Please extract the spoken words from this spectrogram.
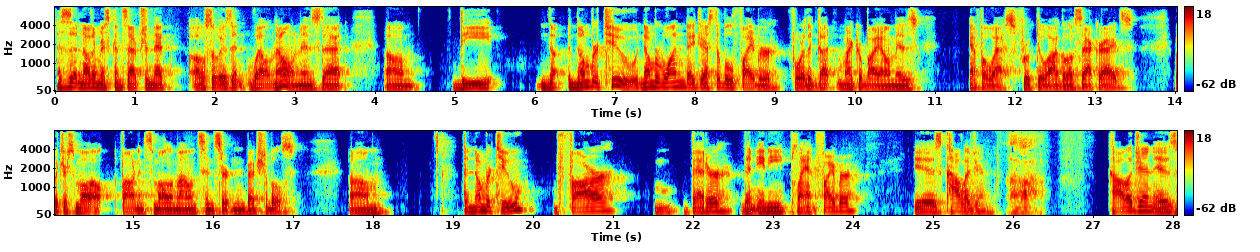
this is another misconception that also isn't well known is that um, the number two, number one digestible fiber for the gut microbiome is FOS, fructooligosaccharides, which are small, found in small amounts in certain vegetables. Um, the number two, far better than any plant fiber is collagen. Ah. Collagen is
